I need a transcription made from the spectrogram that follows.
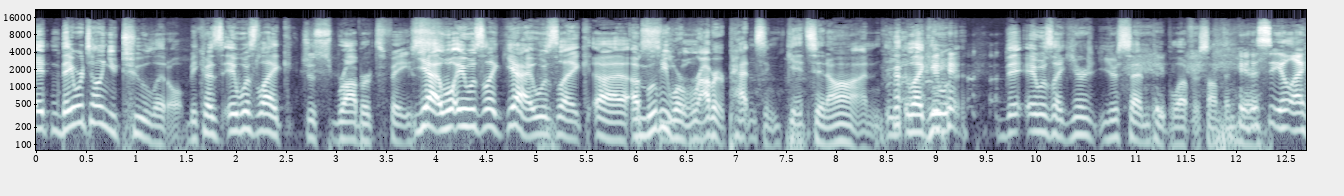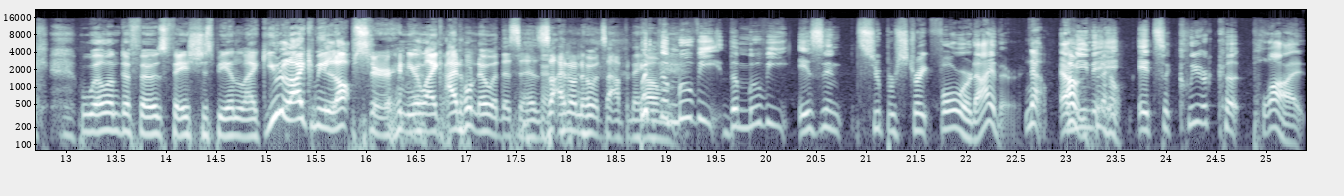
It, they were telling you too little because it was like Just Robert's face. Yeah, well, it was like yeah, it was like uh, a, A movie where. Robert Pattinson gets it on. like it, it was like you're you're setting people up for something You here. see, like Willem Dafoe's face just being like, "You like me, lobster," and you're like, "I don't know what this is. I don't know what's happening." But the movie, the movie isn't super straightforward either. No. I Oh, mean no. it, it's a clear cut plot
